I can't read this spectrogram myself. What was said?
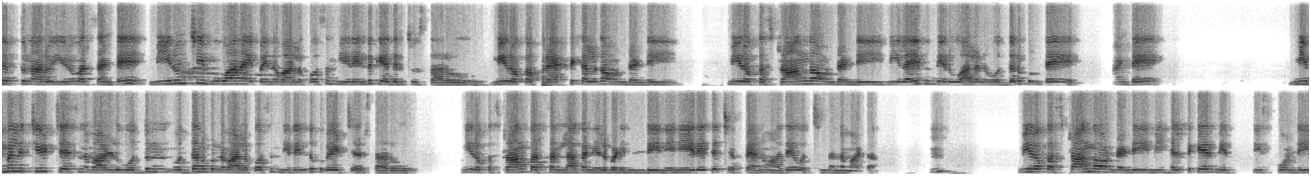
చెప్తున్నారు యూనివర్స్ అంటే మీ నుంచి మూవ్ ఆన్ అయిపోయిన వాళ్ళ కోసం మీరు ఎందుకు ఎదురు చూస్తారు? మీరు ఒక ప్రాక్టికల్గా ఉండండి. మీరు ఒక స్ట్రాంగ్గా ఉండండి. మీ లైఫ్ మీరు వాళ్ళని వద్దనుకుంటే అంటే మిమ్మల్ని చీట్ చేసిన వాళ్ళు వద్దు వద్దనుకున్న వాళ్ళ కోసం మీరు ఎందుకు వెయిట్ చేస్తారు? మీరు ఒక స్ట్రాంగ్ పర్సన్ లాగా నిలబడి ఉండి నేను ఏదైతే చెప్పానో అదే వచ్చిందన్నమాట. మీరు ఒక స్ట్రాంగ్గా ఉండండి. మీ హెల్త్ కేర్ మీరు తీసుకోండి.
